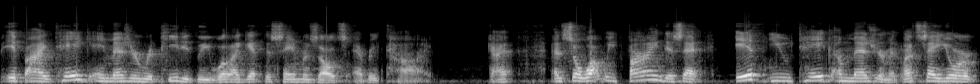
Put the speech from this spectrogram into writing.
if I take a measure repeatedly, will I get the same results every time? Okay? And so what we find is that if you take a measurement, let's say you're,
